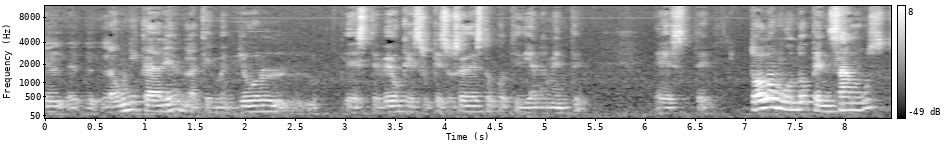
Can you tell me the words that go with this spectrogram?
el, el, la única área en la que me, yo este, veo que, su, que sucede esto cotidianamente. Este, todo mundo pensamos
